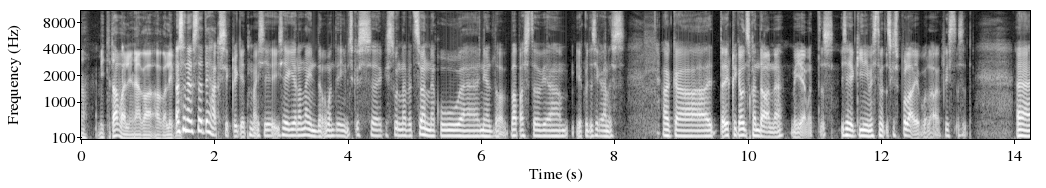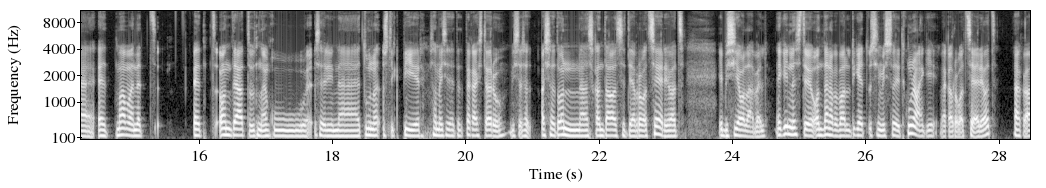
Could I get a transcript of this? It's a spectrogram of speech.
noh, mitte tavaline, aga, aga levinud. ühesõnaga, seda tehakse ikkagi, et ma isegi, isegi ei ole näinud nagu mõnda inimest, kes, kes tunneb, et see on nagu äh, nii-öelda vabastav ja, ja kuidas iganes. aga ta ikkagi on skandaalne meie mõttes, isegi inimeste mõttes, kes pole võib-olla kristlased äh,. et ma arvan, et, et on teatud nagu selline tunnetuslik piir, saame ise väga hästi aru, mis asjad, asjad on skandaalsed ja provotseerivad ja mis ei ole veel. ja kindlasti on tänapäeval riietusi, mis olid kunagi väga provotseerivad, aga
